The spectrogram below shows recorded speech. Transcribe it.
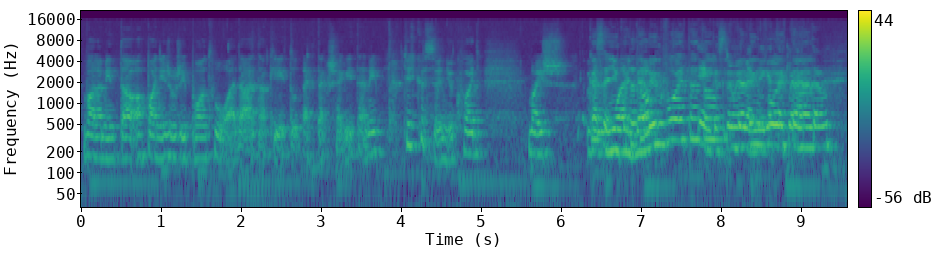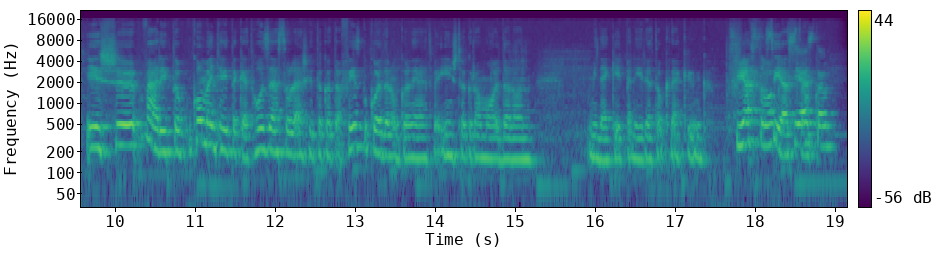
valamint a, a panyizsuzsi.hu oldalt, aki tud nektek segíteni. Úgyhogy köszönjük, hogy ma is Köszönjük, hogy velünk voltatok. Én köszönöm, hogy velünk voltál, És várjuk kommentjeiteket, hozzászólásaitokat a Facebook oldalunkon, illetve Instagram oldalon. Mindenképpen írjatok nekünk. Sziasztok! Sziasztok! Sziasztok.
